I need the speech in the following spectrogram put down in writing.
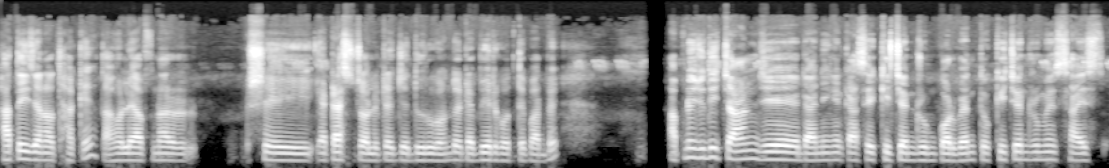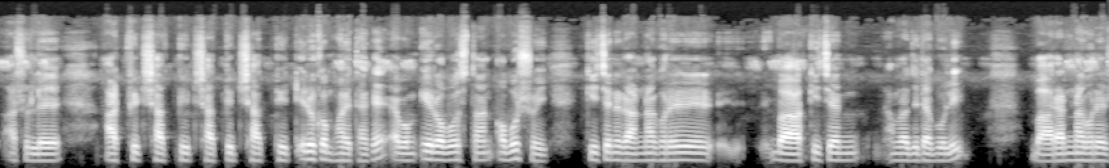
সাথেই যেন থাকে, তাহলে আপনার সেই অ্যাটাচ টয়লেটের যে দুর্গন্ধ, এটা বের করতে পারবে। আপনি যদি চান যে ডাইনিংয়ের কাছে কিচেন রুম করবেন, তো কিচেন রুমের সাইজ আসলে আট ফিট সাত ফিট সাত ফিট সাত ফিট এরকম হয়ে থাকে এবং এর অবস্থান অবশ্যই কিচেনের রান্নাঘরের বা কিচেন আমরা যেটা বলি, বা রান্নাঘরের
